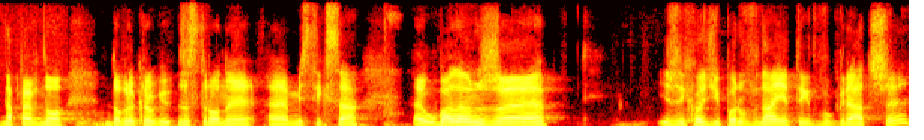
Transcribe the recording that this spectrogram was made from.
na- pewno dobry krok ze strony e, Mysticsa. E, Uważam, że jeżeli chodzi o porównanie tych dwóch graczy,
